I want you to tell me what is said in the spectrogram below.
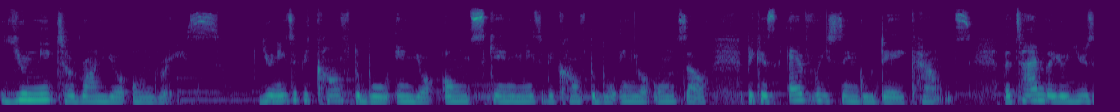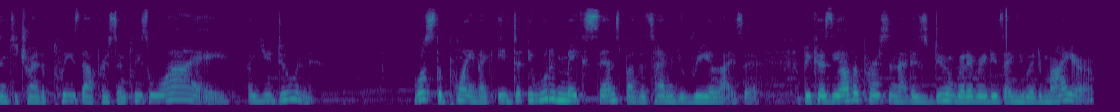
you need to run your own race you need to be comfortable in your own skin. You need to be comfortable in your own self because every single day counts. The time that you're using to try to please that person, please, why are you doing it? What's the point? Like it, it wouldn't make sense by the time you realize it. Because the other person that is doing whatever it is that you admire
